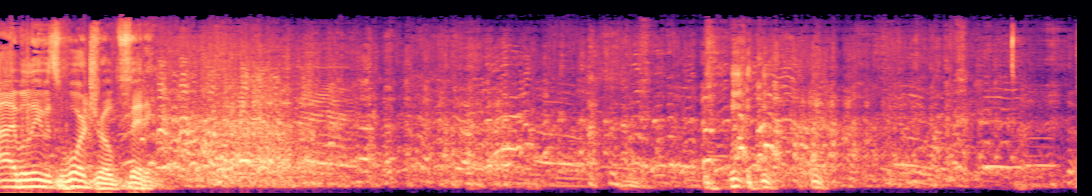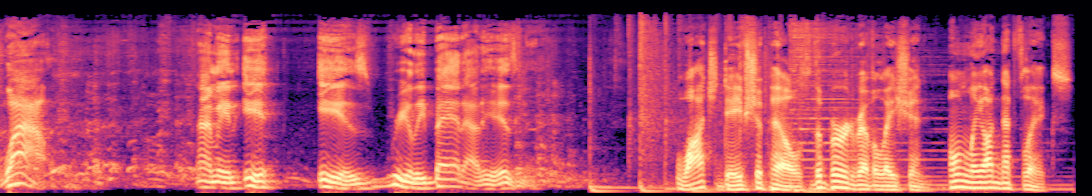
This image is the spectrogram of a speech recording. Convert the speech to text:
I believe it's wardrobe fitting. wow. I mean, it is really bad out here, isn't it? Watch Dave Chappelle's The Bird Revelation, only on Netflix.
